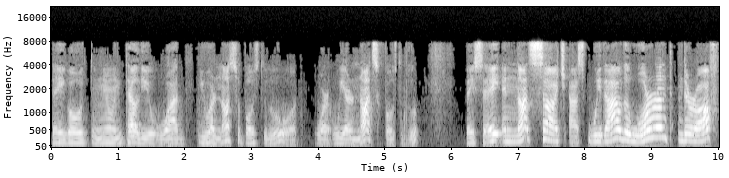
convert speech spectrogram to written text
they go you know, and tell you what you are not supposed to do or what we are not supposed to do. They say, and not such as without the warrant thereof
